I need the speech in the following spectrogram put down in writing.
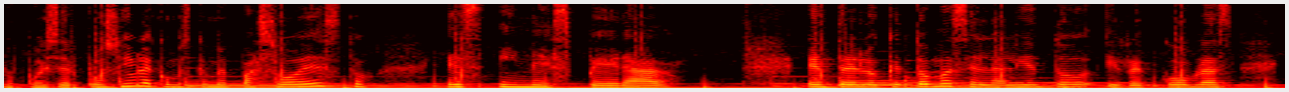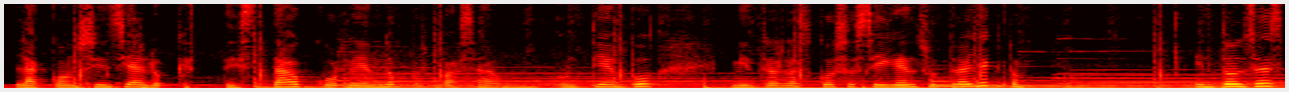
no puede ser posible, ¿cómo es que me pasó esto? Es inesperado. Entre lo que tomas el aliento y recobras la conciencia de lo que te está ocurriendo, pues pasa un, un, tiempo mientras las cosas siguen su trayecto. Entonces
